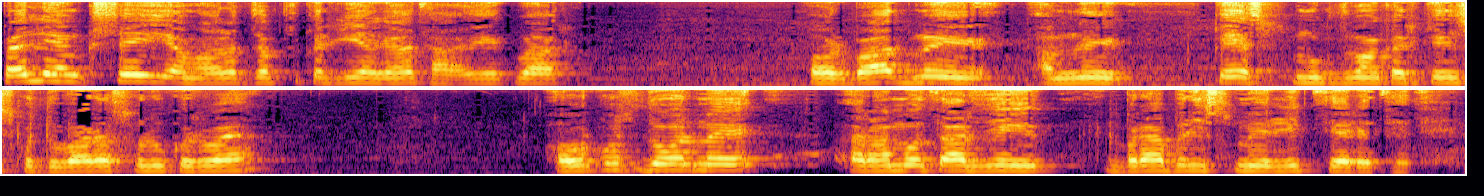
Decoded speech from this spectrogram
पहले अंक से ही हमारा जब्त कर लिया गया था एक बार। और बाद में हमने केस मुकदमा करके इसको दोबारा शुरू करवाया। और उस दौर में रामोतार जी बराबर इसमें लिखते रहते थे।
